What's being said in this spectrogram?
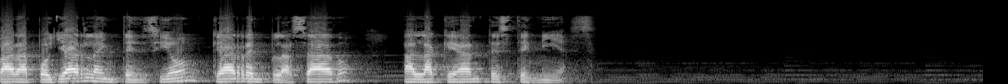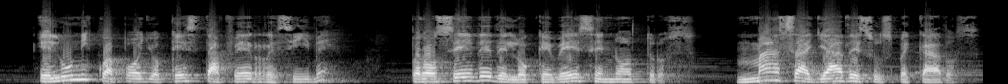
para apoyar la intención que ha reemplazado a la que antes tenías. El único apoyo que esta fe recibe procede de lo que ves en otros, más allá de sus pecados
